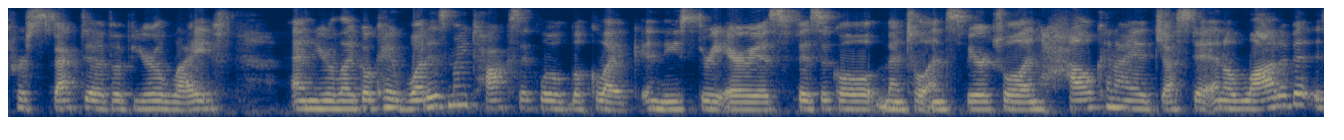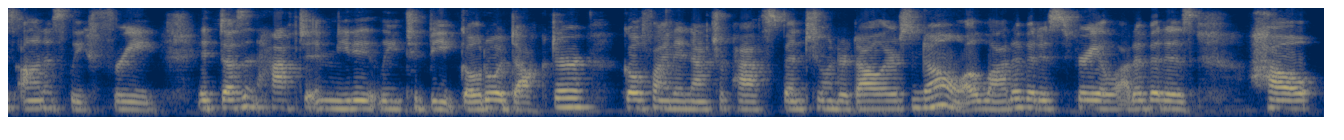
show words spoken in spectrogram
perspective of your life and you're like, okay, what does my toxic load look like in these three areas physical, mental, and spiritual? And how can I adjust it? And a lot of it is honestly free. It doesn't have to immediately to be go to a doctor, go find a naturopath, spend $200. No, a lot of it is free. A lot of it is how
